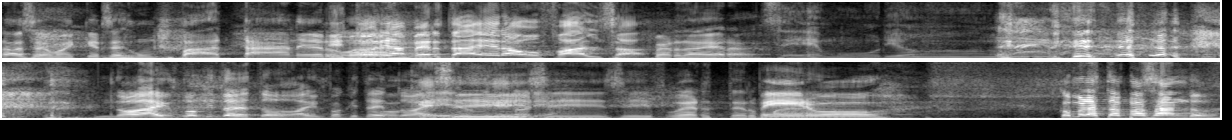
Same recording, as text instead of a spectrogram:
No, ese Michael es un patán, hermano. ¿Historia verdadera o falsa? ¿Verdadera? Se murió. no, hay un poquito de todo, hay un poquito de todo ahí. Sí, sí, sí, fuerte, hermano. Pero, ¿cómo la están pasando?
